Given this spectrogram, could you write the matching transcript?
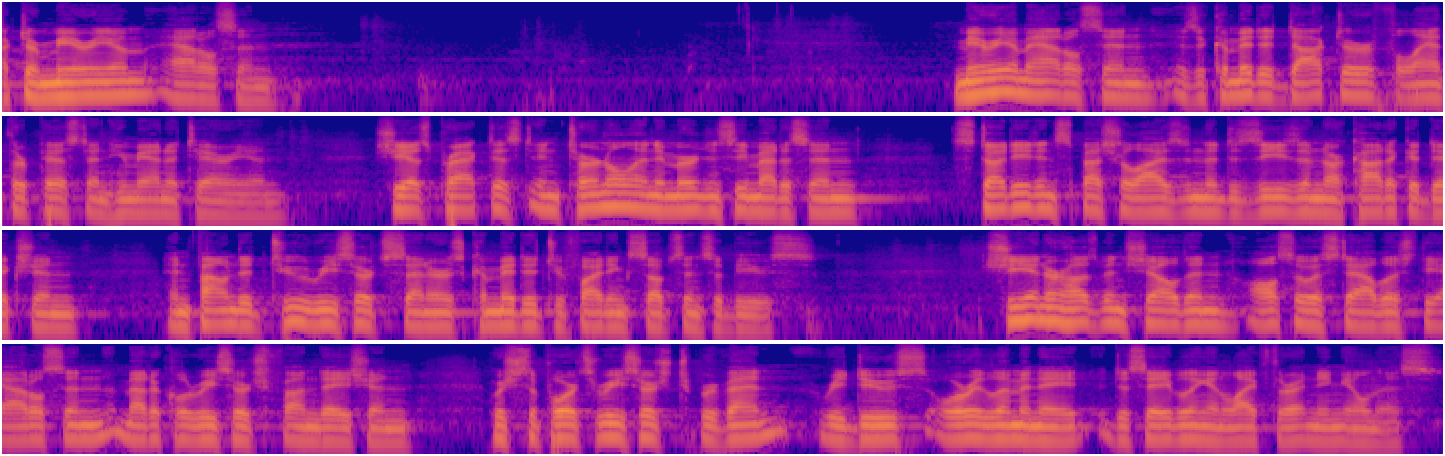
Dr. Miriam Adelson. Miriam Adelson is a committed doctor, philanthropist, and humanitarian. She has practiced internal and emergency medicine, studied and specialized in the disease of narcotic addiction, and founded two research centers committed to fighting substance abuse. She and her husband Sheldon also established the Adelson Medical Research Foundation, which supports research to prevent, reduce, or eliminate disabling and life threatening illness.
